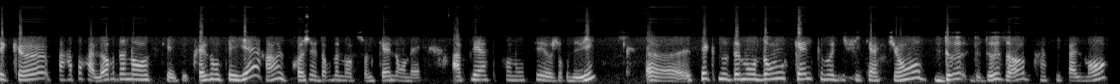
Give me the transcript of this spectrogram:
c'est que par rapport à l'ordonnance qui a été présentée hier, hein, le projet d'ordonnance sur lequel on est appelé à se prononcer aujourd'hui, euh, c'est que nous demandons quelques modifications de, deux ordres principalement.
